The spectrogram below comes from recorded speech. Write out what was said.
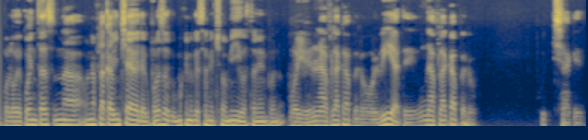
por lo que cuentas, una, una flaca bien chévere. Por eso imagino que se han hecho amigos también, pues, ¿no? Oye, era una flaca, pero olvídate, una flaca, pero. Pucha, que.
